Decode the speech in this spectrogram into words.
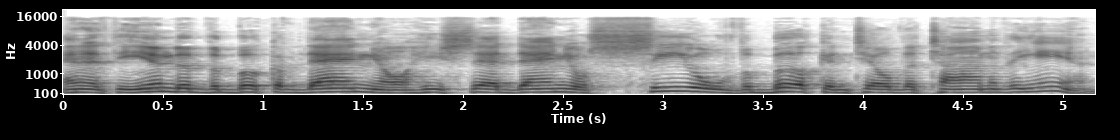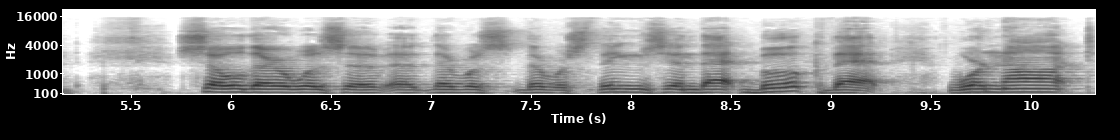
And at the end of the book of Daniel, he said Daniel sealed the book until the time of the end. So there was a, a, there was there was things in that book that were not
